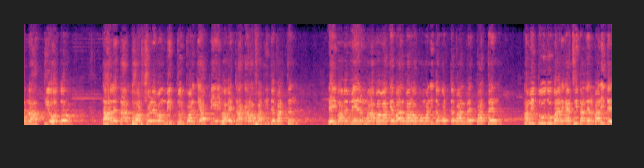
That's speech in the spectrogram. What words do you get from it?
কোনো আত্মীয় হতো, তাহলে তার ধর্ষণ এবং মৃত্যুর পর কি আপনি এইভাবে টাকার অফার দিতে পারতেন? এইভাবে মেয়ের মা বাবাকে বারবার অপমানিত করতে পারবে পারতেন? আমি দু দুবার গেছি তাদের বাড়িতে।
